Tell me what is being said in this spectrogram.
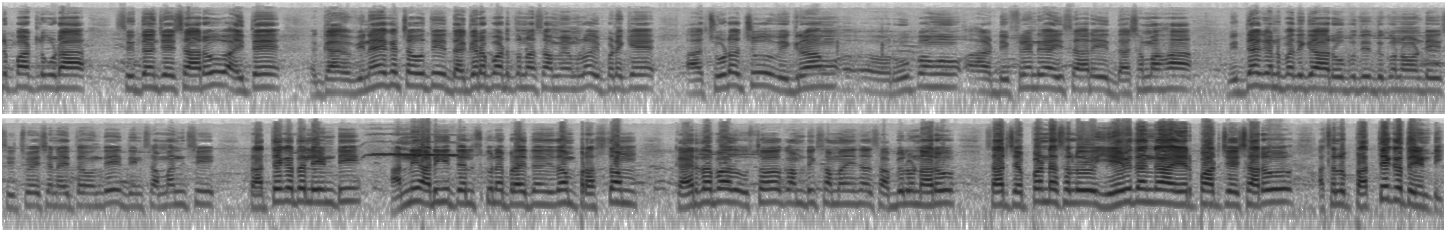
ఏర్పాట్లు కూడా సిద్ధం చేశారు. అయితే వినాయక చవితి దగ్గర పడుతున్న సమయంలో ఇప్పటికే చూడొచ్చు విగ్రహం రూపము డిఫరెంట్గా ఈసారి దశమహ విద్యా గణపతిగా రూపుదిద్దుకున్నటువంటి సిచ్యువేషన్ అయితే ఉంది. దీనికి సంబంధించి ప్రత్యేకతలు ఏంటి? అన్నీ అడిగి తెలుసుకునే ప్రయత్నం చేద్దాం. ప్రస్తుతం ఖైరతాబాద్ ఉత్సవ కమిటీకి సంబంధించిన సభ్యులు ఉన్నారు. సార్ చెప్పండి అసలు ఏ విధంగా ఏర్పాటు చేశారు? అసలు ప్రత్యేకత ఏంటి?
